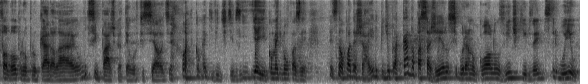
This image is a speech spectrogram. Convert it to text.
falou pro, pro cara lá, muito simpático até o oficial, disse, olha, como é que 20 quilos? E, e aí, como é que vão fazer? Ele disse, não, pode deixar. Aí ele pediu para cada passageiro segurar no colo uns 20 quilos. Aí ele distribuiu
